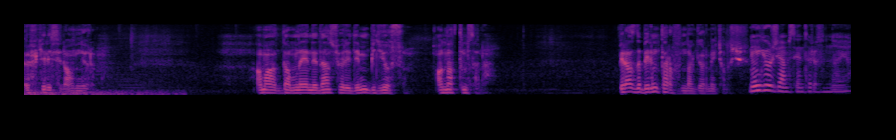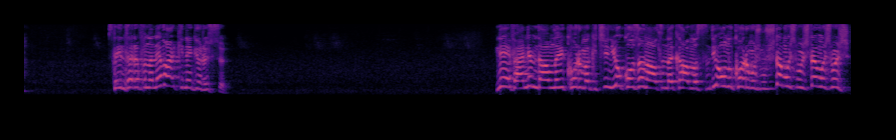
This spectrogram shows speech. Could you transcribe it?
Öfkelisin anlıyorum. Ama Damla'ya neden söylediğimi biliyorsun. Anlattım sana. Biraz da benim tarafımdan görmeye çalış. Neyi göreceğim senin tarafından ya? Senin tarafında ne var ki ne görürsün? Ne efendim Damla'yı korumak için yok Ozan altında kalmasın diye onu korumuşmuş da mışmış da mışmış.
